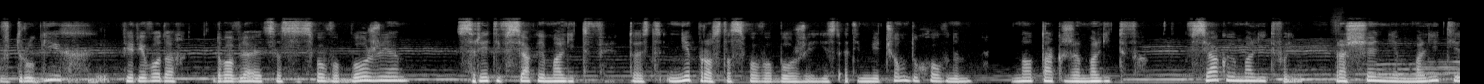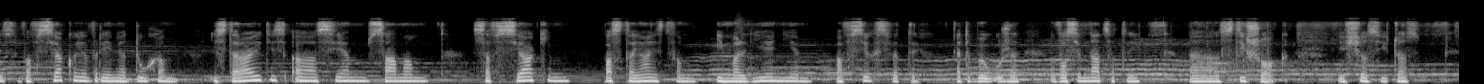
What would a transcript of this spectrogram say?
В других переводах добавляется Слово Божие среди всякой молитвы. То есть не просто Слово Божие есть этим мечом духовным, но также молитва. Всякую молитвою, прощением молитесь во всякое время Духом и старайтесь о всем самом со всяким постоянством и молением о всех святых. Это был уже 18 э, стишок. Еще сейчас э,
